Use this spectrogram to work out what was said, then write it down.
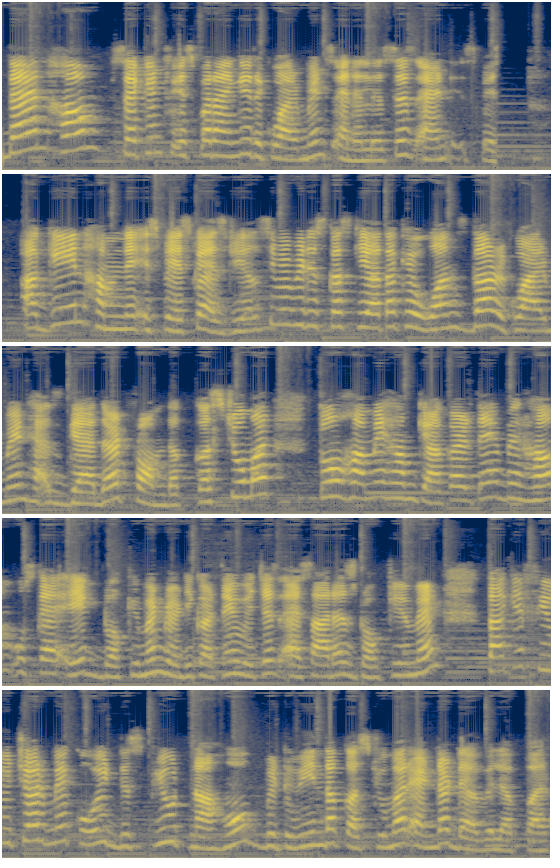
देन हम सेकेंड फ़ेज़ पर आएँगे requirements analysis and specific again हमने इस पेज को एस में भी डिस्कस किया था कि once the requirement has gathered from the customer तो हमें हम क्या करते हैं? फिर हम उसका एक डॉक्यूमेंट रेडी करते हैं which is S R S document ताकि फ्यूचर में कोई डिस्प्यूट ना हो between the customer and the developer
